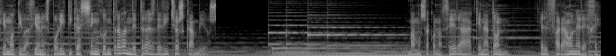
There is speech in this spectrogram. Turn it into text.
qué motivaciones políticas se encontraban detrás de dichos cambios. Vamos a conocer a Akenatón, el faraón hereje.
